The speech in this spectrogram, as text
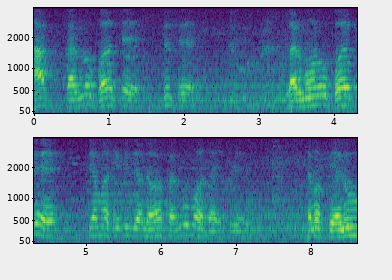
આ કર્મનું ફળ છે શું છે? કર્મોનું ફળ છે તેમાંથી બીજા નવા કર્મ ઊભો થાય છે. તેમાં પહેલું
